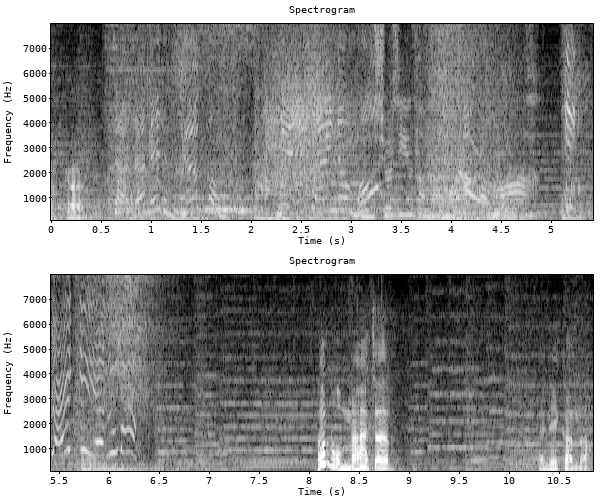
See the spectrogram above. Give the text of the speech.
ละกันแล้ผมน่าจะอันนี้ก่อนเนาะ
